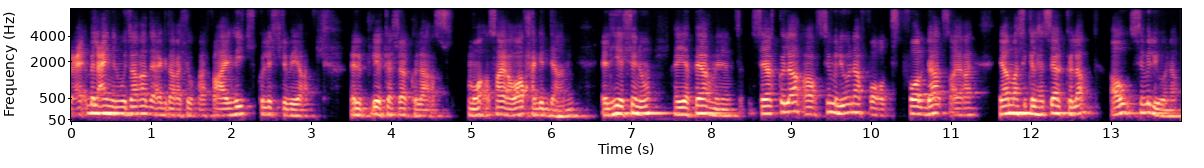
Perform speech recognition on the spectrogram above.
بالعين المجرده أقدر اشوفها فهاي هيك كلش كبيره ال plica circularis صايرة واضحة قدامي اللي هي شنو؟ هي permanent circular أو semilunar folds fold ات صايرة يا ما شكلها circular أو semilunar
